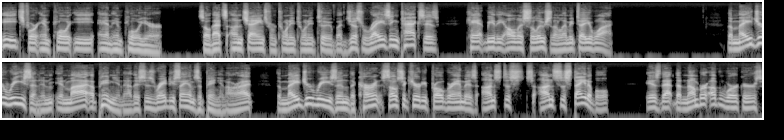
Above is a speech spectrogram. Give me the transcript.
each for employee and employer. So that's unchanged from 2022. But just raising taxes can't be the only solution. And let me tell you why. The major reason, in, in my opinion, now this is Randy Sams' opinion, all right? The major reason the current Social Security program is unsus- unsustainable is that the number of workers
